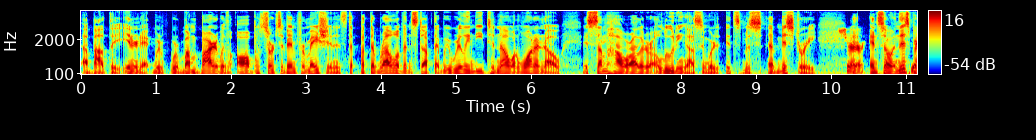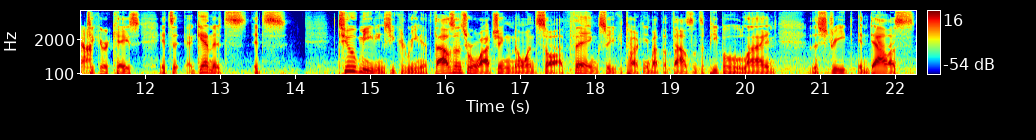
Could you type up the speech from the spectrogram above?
about the internet. We're, we're, bombarded with all sorts of information, it's the, but the relevant stuff that we really need to know and want to know is somehow or other eluding us, and it's mis, a mystery. Sure. And, and so, in this particular yeah. case, it's again, it's it's two meetings you could read it. Thousands were watching, no one saw a thing. So you're talking about the thousands of people who lined the street in Dallas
